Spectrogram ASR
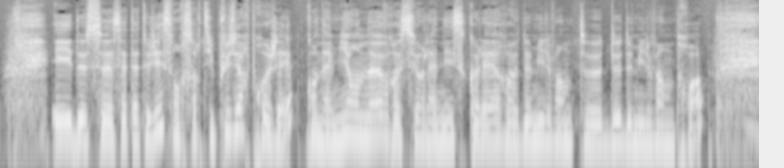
Et de ce- cet atelier sont ressortis plusieurs projets qu'on a mis en œuvre sur l'année scolaire 2022-2023.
